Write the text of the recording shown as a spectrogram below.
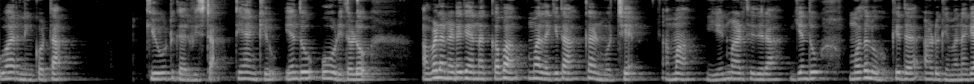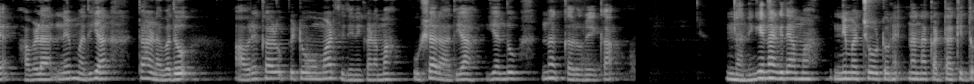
ವಾರ್ನಿಂಗ್ ಕೊಟ್ಟ. ಕ್ಯೂಟ್ ಗರ್ವಿಷ್ಟ ಥ್ಯಾಂಕ್ ಯು ಎಂದು ಓಡಿದಳು. ಅವಳ ನಡೆಗೆ ನಕ್ಕವ ಮಲಗಿದ ಕಣ್ಮುಚ್ಚೆ. ಅಮ್ಮ, ಏನು ಮಾಡ್ತಿದ್ದೀರಾ ಎಂದು ಮೊದಲು ಹೊಕ್ಕಿದ್ದ ಅಡುಗೆ ಮನೆಗೆ. ಅವಳ ನೆಮ್ಮದಿಯ ತಾಣವದು. ಅವರೆಕಾಳು ಉಪ್ಪಿಟ್ಟು ಮಾಡ್ತಿದ್ದೀನಿ ಕಣಮ್ಮ. ಹುಷಾರಾದ್ಯಾ? ಎಂದು ನಕ್ಕರು ರೇಖಾ. ನನಗೇನಾಗಿದೆ ಅಮ್ಮ? ನಿಮ್ಮ ಚೋಟುನೆ ನನ್ನ ಕಟ್ಟಾಕಿದ್ದು.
